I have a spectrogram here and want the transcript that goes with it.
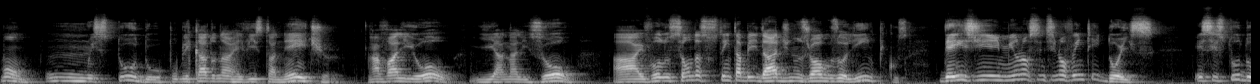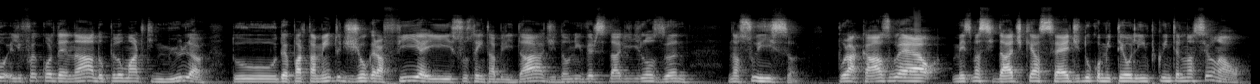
Bom, um estudo publicado na revista Nature avaliou e analisou a evolução da sustentabilidade nos Jogos Olímpicos desde 1992. Esse estudo ele foi coordenado pelo Martin Müller, do Departamento de Geografia e Sustentabilidade da Universidade de Lausanne, na Suíça. Por acaso é a mesma cidade que é a sede do Comitê Olímpico Internacional.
